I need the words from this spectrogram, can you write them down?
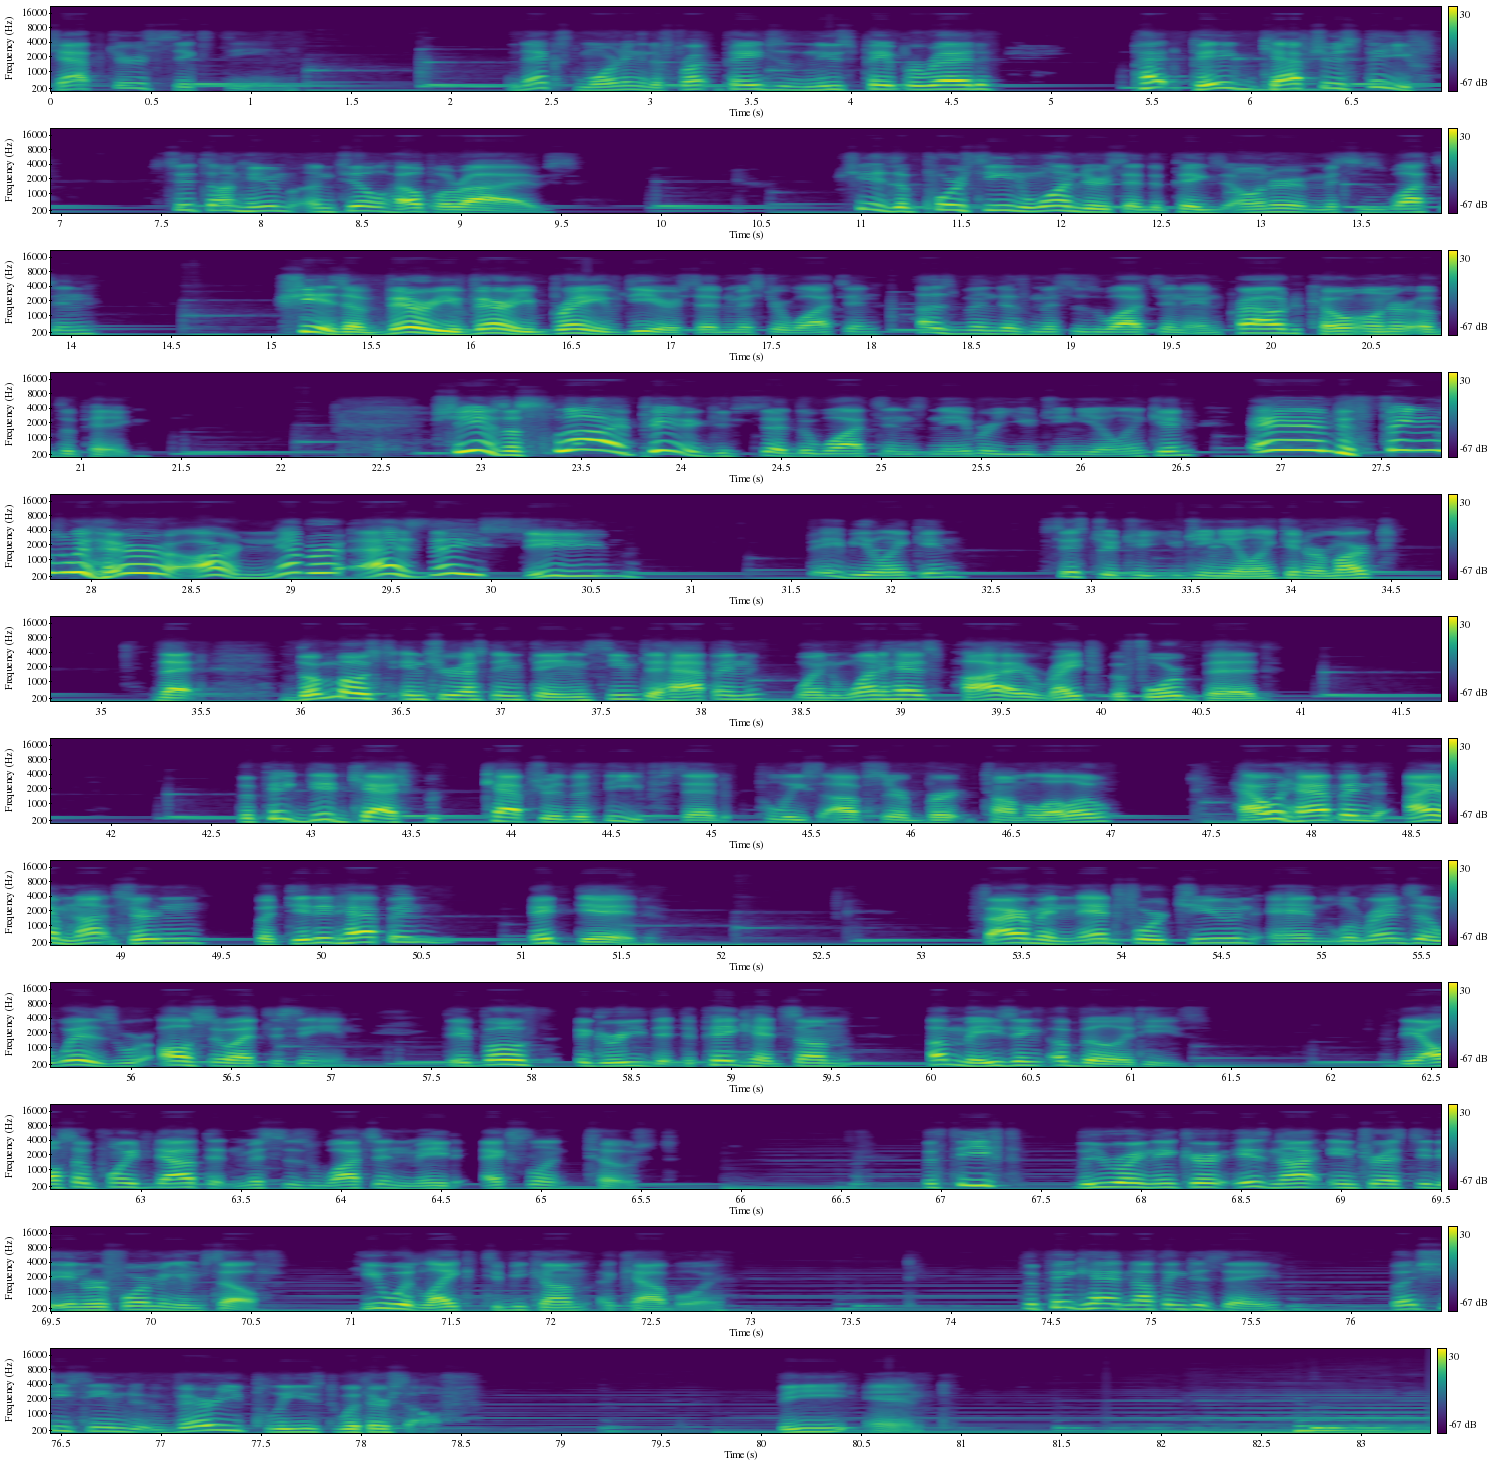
Chapter 16 The next morning, the front page of the newspaper read Pet Pig Captures Thief. Sits on him until help arrives. She is a porcine wonder, said the pig's owner, Mrs. Watson. She is a very, very brave dear, said Mr. Watson, husband of Mrs. Watson and proud co owner of the pig. She is a sly pig, said the Watsons' neighbor Eugenia Lincoln, and things with her are never as they seem. Baby Lincoln, sister to Eugenia Lincoln, remarked that the most interesting things seem to happen when one has pie right before bed. The pig did catch, capture the thief, said Police Officer Bert Tomilello. How it happened, I am not certain, but did it happen? It did. Fireman Ned Fortune and Lorenzo Wiz were also at the scene. They both agreed that the pig had some amazing abilities. They also pointed out that Mrs. Watson made excellent toast. The thief, Leroy Ninker, is not interested in reforming himself. He would like to become a cowboy. The pig had nothing to say, but she seemed very pleased with herself. The end. Música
